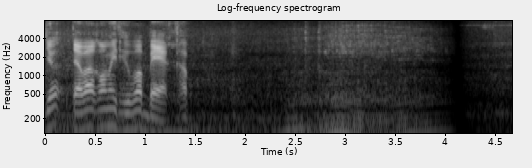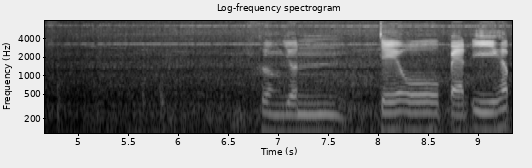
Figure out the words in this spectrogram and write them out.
เยอะแต่ว่าก็ไม่ถือว่าแบกครับ เครื่องยนต์ JO 8E ครับ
